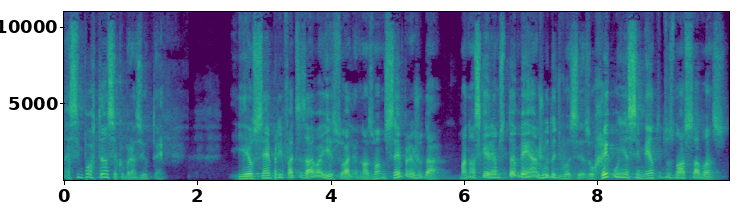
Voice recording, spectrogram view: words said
nessa importância que o Brasil tem. E eu sempre enfatizava isso: olha, nós vamos sempre ajudar mas nós queremos também a ajuda de vocês, o reconhecimento dos nossos avanços.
